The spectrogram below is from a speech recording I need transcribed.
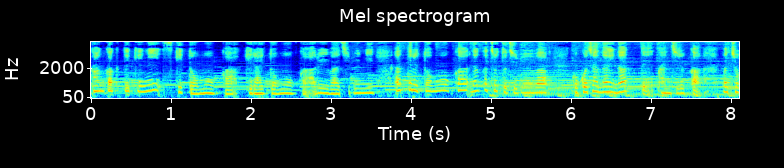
感覚的に好きと思うか、嫌いと思うか、あるいは自分に合ってると思うか、なんかちょっと自分はここじゃないなって感じるか、まあ、直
